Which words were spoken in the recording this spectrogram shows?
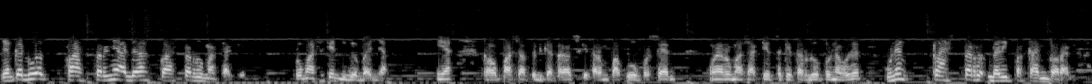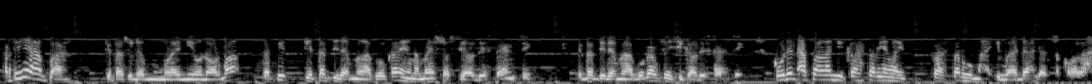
Yang kedua klasternya ada klaster rumah sakit rumah sakit juga banyak ya. Kalau pasar itu dikatakan sekitar 40 persen kemudian rumah sakit sekitar 26 persen kemudian klaster dari perkantoran. Artinya apa? Kita sudah memulai new normal tapi kita tidak melakukan yang namanya social distancing. Kita tidak melakukan physical distancing. Kemudian apalagi klaster yang lain? Klaster rumah ibadah dan sekolah.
